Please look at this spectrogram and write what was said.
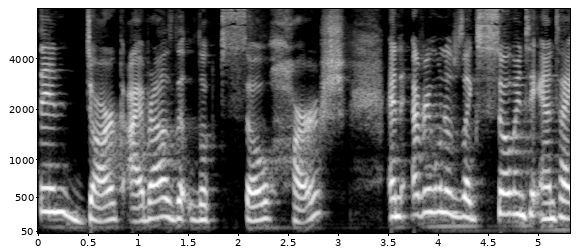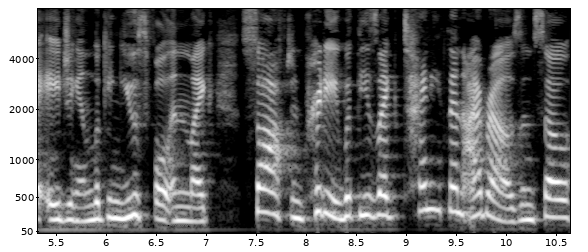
thin dark eyebrows that looked so harsh. And everyone was like so into anti aging and looking youthful and like soft and pretty with these like tiny thin eyebrows. And so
